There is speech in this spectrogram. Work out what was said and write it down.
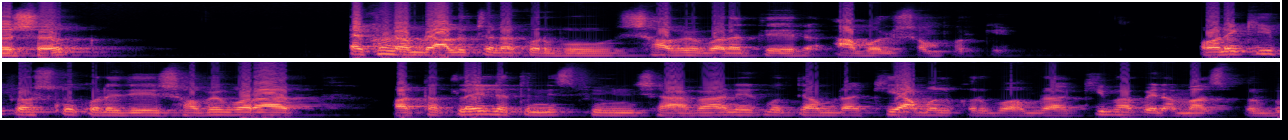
দর্শক, এখন আমরা আলোচনা করব শবে বরাতের আমল সম্পর্কে। অনেকেই প্রশ্ন করে যে শবে বরাত, অর্থাৎ লাইলাতুন নিসফি মিন শাবানের মধ্যে আমরা কি আমল করব, আমরা কীভাবে নামাজ পড়ব?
